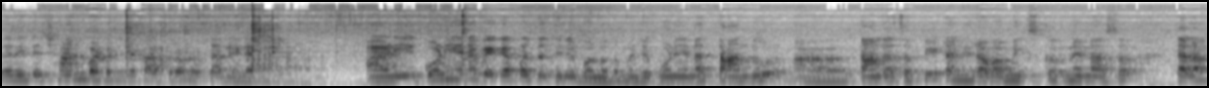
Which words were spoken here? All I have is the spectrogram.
तर इथे छान बटाट्याच्या काचऱ्या होत आलेल्या आहेत. आणि कोणी आहे ना वेगळ्या पद्धतीने बनवतं. म्हणजे कोणी आहे ना तांदूळ तांदळाचं पीठ आणि रवा मिक्स करून आहे ना असं त्याला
